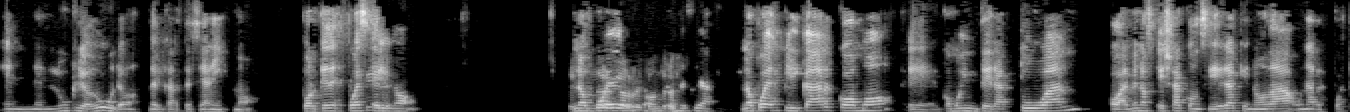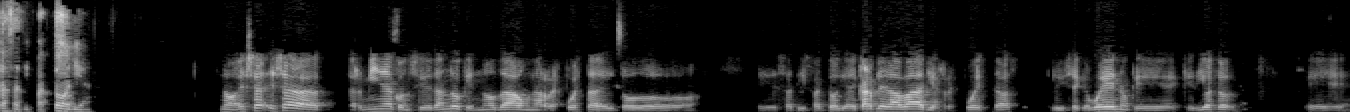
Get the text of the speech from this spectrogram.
en el núcleo duro del cartesianismo, porque después él no, no puede no puede explicar cómo, eh, cómo interactúan, o al menos ella considera que no da una respuesta satisfactoria. No, ella, ella termina considerando que no da una respuesta del todo eh, satisfactoria. Descartes le da varias respuestas, le dice que bueno, que, que Dios lo, eh,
